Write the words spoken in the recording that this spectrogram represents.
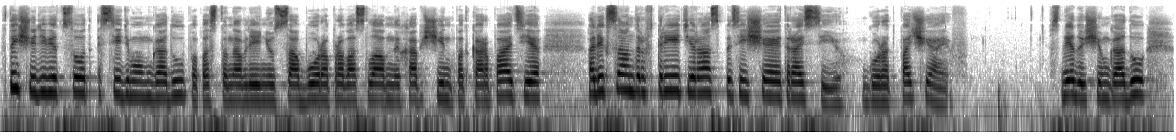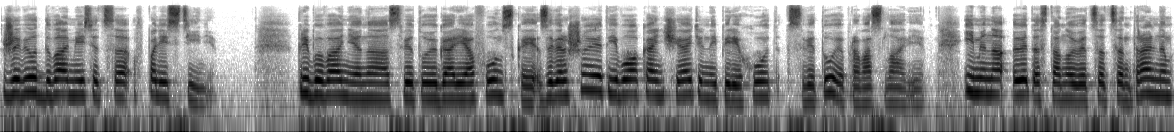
В 1907 году по постановлению Собора православных общин Подкарпатья Александр в третий раз посещает Россию, город Почаев. В следующем году живет два месяца в Палестине. Пребывание на Святой горе Афонской завершает его окончательный переход в святое православие. Именно это становится центральным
